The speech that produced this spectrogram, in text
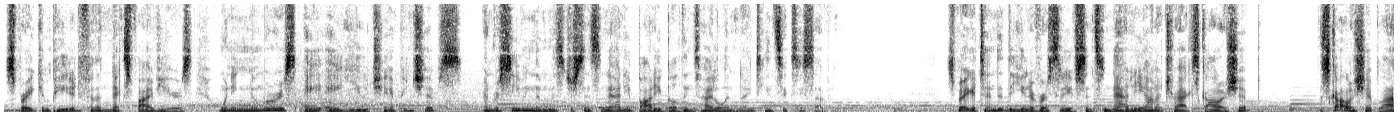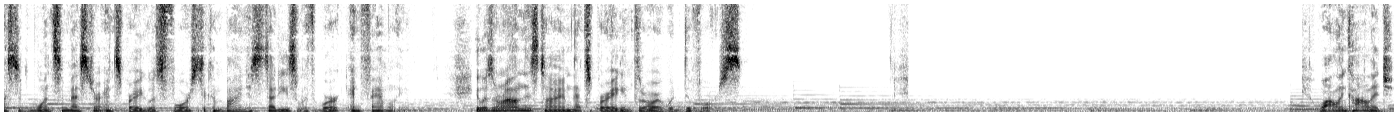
Sprague competed for the next five years, winning numerous AAU championships and receiving the Mr. Cincinnati bodybuilding title in 1967. Sprague attended the University of Cincinnati on a track scholarship. The scholarship lasted one semester, and Sprague was forced to combine his studies with work and family. It was around this time that Sprague and Thrower would divorce. While in college,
